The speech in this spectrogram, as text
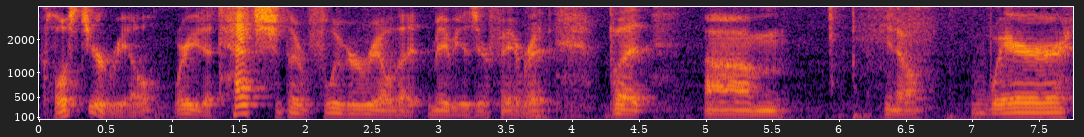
close to your reel, where you'd attach the Pflueger reel that maybe is your favorite, but um, you know where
